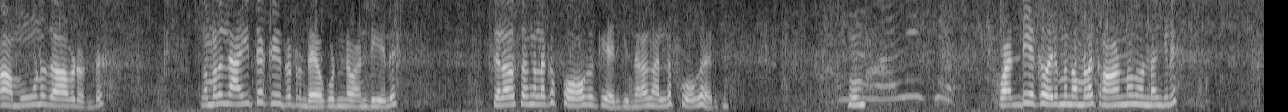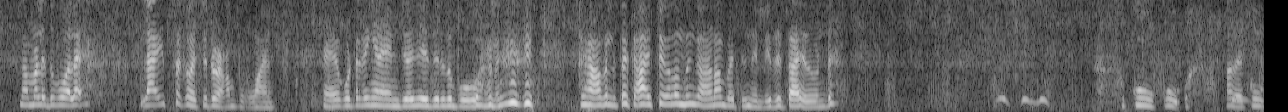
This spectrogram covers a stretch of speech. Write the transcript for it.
ആ മൂന്ന് ദാ അവിടെ ഉണ്ട്. നമ്മൾ ലൈറ്റൊക്കെ ഇട്ടിട്ടുണ്ടേ കൂട്ടിന്റെ വണ്ടിയിൽ ചില ദിവസങ്ങളിലൊക്കെ ഫോഗൊക്കെ ആയിരിക്കും. ഇന്നലെ നല്ല ഫോഗായിരുന്നു അപ്പം വണ്ടിയൊക്കെ വരുമ്പോൾ നമ്മളെ കാണണമെന്നുണ്ടെങ്കിൽ നമ്മളിതുപോലെ ലൈറ്റ്സ് ഒക്കെ വെച്ചിട്ട് വേണം പോകാൻ ഏകൂട്ടൻ ഇങ്ങനെ എൻജോയ് ചെയ്തിരുന്ന് പോവാണ്. രാവിലത്തെ കാഴ്ചകളൊന്നും കാണാൻ പറ്റുന്നില്ല ഇരുട്ടായതുകൊണ്ട്. കൂ കൂ. അതെ കൂ.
